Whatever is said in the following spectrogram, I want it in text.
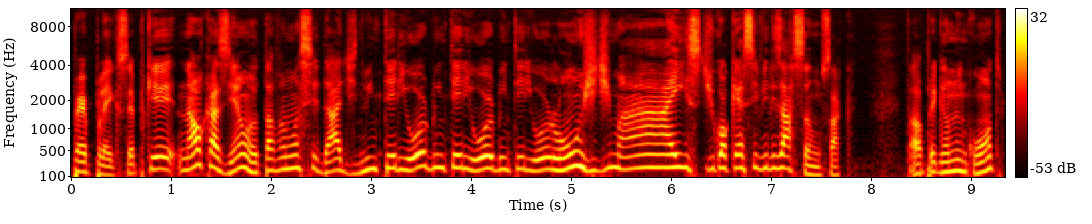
perplexo. É porque, na ocasião, eu tava numa cidade do interior do interior do interior, longe demais de qualquer civilização, saca? Tava pregando um encontro.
